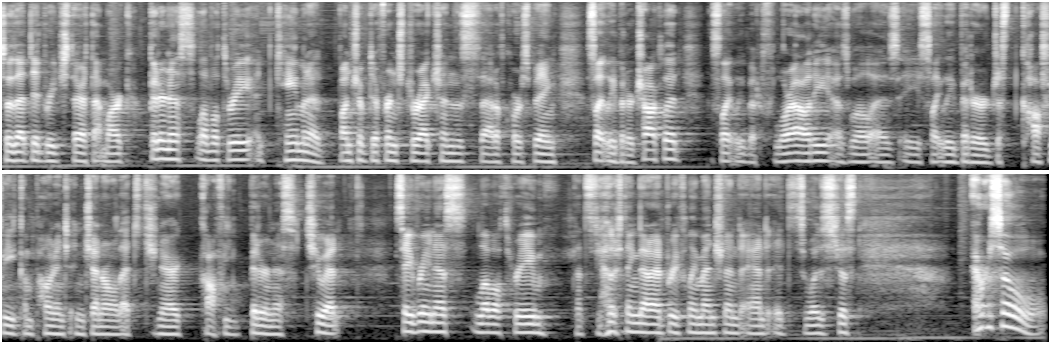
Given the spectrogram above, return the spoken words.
So that did reach there at that mark. Bitterness, level three, it came in a bunch of different directions, that of course being slightly bitter chocolate, slightly bitter florality, as well as a slightly bitter just coffee component in general, that generic coffee bitterness to it. Savoriness, level three, that's the other thing that I briefly mentioned, and it was just ever so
